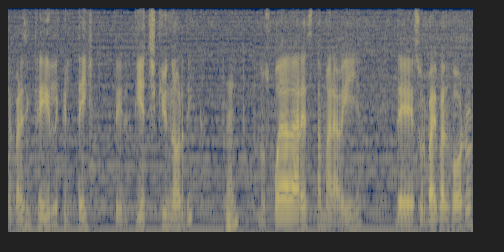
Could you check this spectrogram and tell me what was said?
Me parece increíble que el, el THQ Nordic ¿Mm? nos pueda dar esta maravilla de survival horror.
